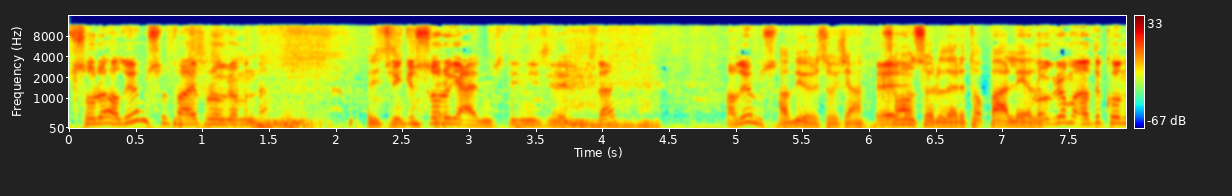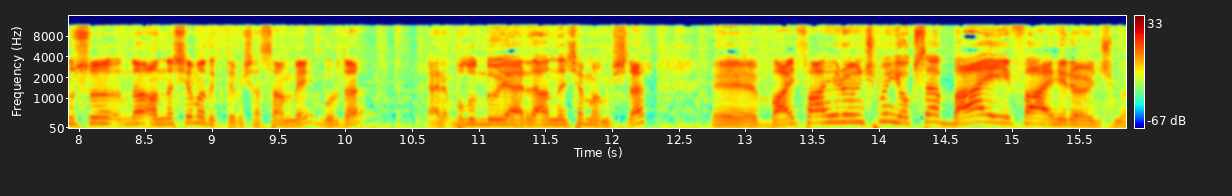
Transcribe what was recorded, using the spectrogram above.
soru alıyor musun Fahir programında? Çünkü soru gelmiş dinleyicilerimizden. Alıyor musun? Alıyoruz hocam. Evet. Son soruları toparlayalım. Programın adı konusunda anlaşamadık demiş Hasan Bey burada. Yani bulunduğu yerde anlaşamamışlar. Ee, Bay Fahir Önç mü yoksa Bay Fahir Önç mü?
